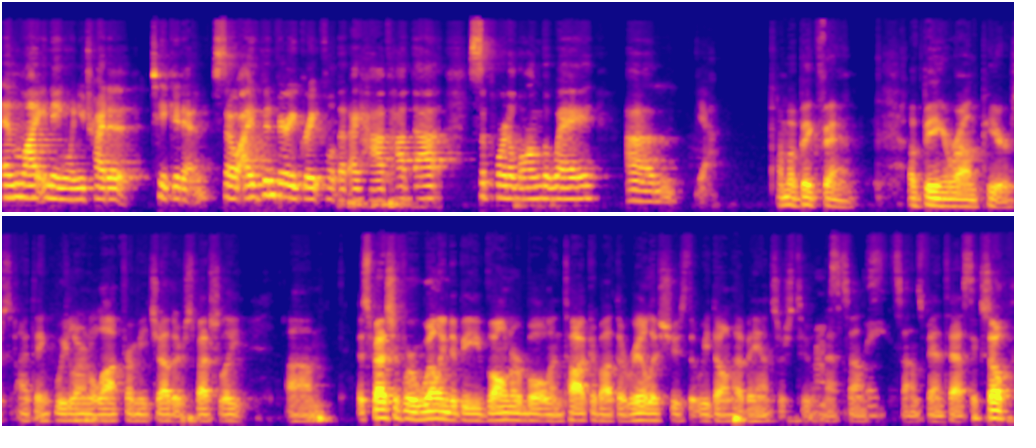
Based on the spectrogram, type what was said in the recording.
enlightening when you try to take it in. So I've been very grateful that I have had that support along the way. Um, yeah. I'm a big fan of being around peers. I think we learn a lot from each other, especially um, especially if we're willing to be vulnerable and talk about the real issues that we don't have answers to. And Absolutely. that sounds sounds fantastic. So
